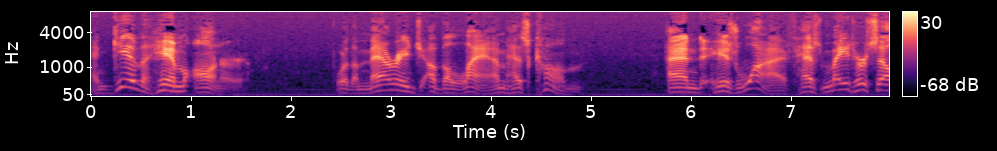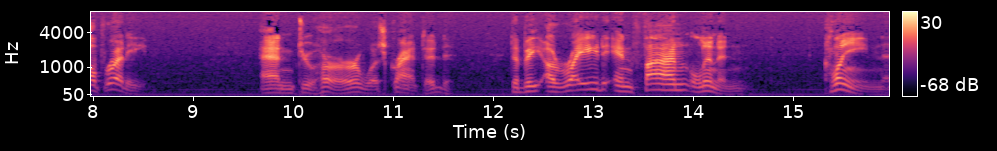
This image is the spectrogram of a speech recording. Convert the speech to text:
and give him honor, for the marriage of the Lamb has come, and his wife has made herself ready. And to her was granted to be arrayed in fine linen, clean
